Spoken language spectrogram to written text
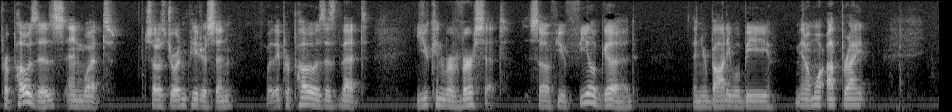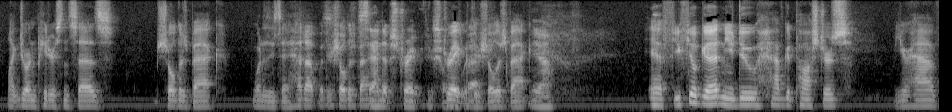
proposes, and what so does Jordan Peterson. What they propose is that you can reverse it. So if you feel good, then your body will be you know more upright. Like Jordan Peterson says, shoulders back. What does he say? Head up with your shoulders back. Stand up straight with your shoulders straight with back. your shoulders back. Yeah. If you feel good and you do have good postures, you have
